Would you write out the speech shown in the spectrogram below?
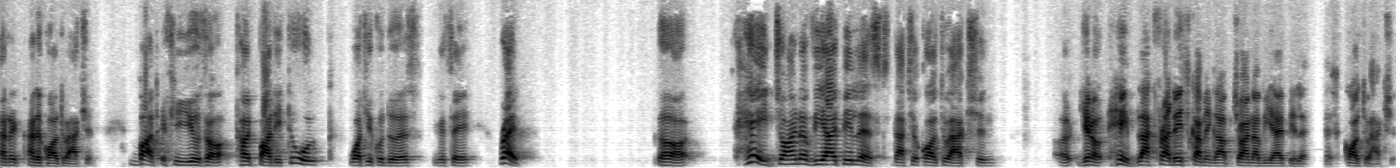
and a, and a call to action. But if you use a third-party tool, what you could do is you could say, right, uh, hey, join a VIP list. That's your call to action. Uh, you know, hey, Black Friday is coming up. Join a VIP list. Call to action.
